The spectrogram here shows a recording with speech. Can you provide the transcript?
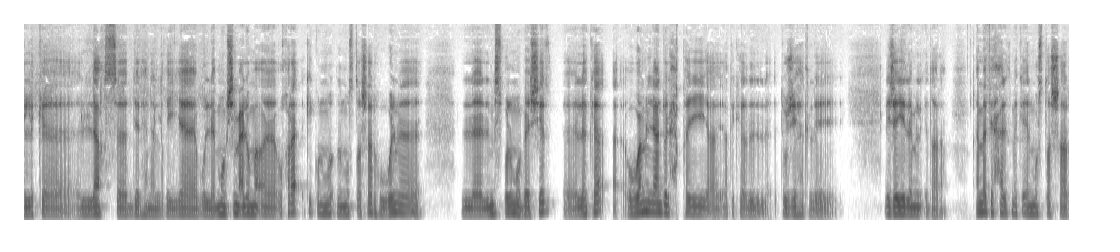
قال لك آه، لا خص دير هنا الغياب ولا المهم شي معلومة أخرى كيكون المستشار هو المسؤول المباشر لك هو من اللي عنده الحق يعطيك التوجيهات اللي جاية من الإدارة. أما في حالة ما كان المستشار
